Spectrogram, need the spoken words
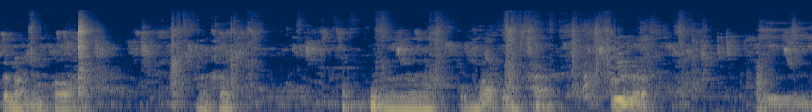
สักหน่อยนึงพอ นะครับผมว่าผมขาดเกลือเออ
